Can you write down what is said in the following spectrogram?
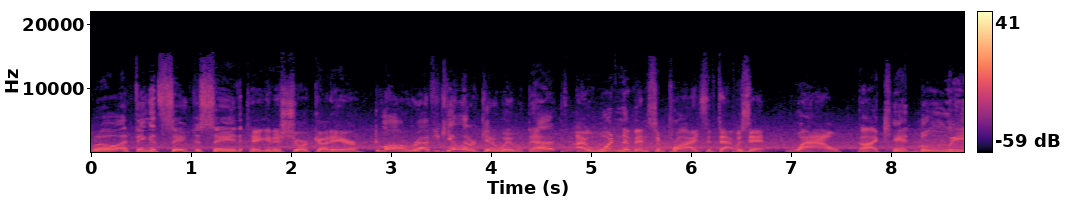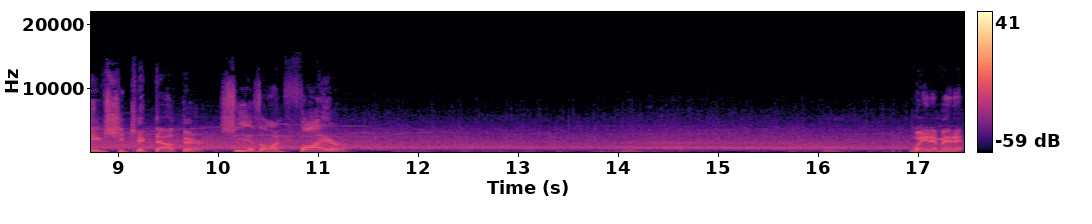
Well, I think it's safe to say that... Taking a shortcut here. Come on, Rev, you can't let her get away with that. I wouldn't have been surprised if that was it. Wow. I can't believe she kicked out there. She is on fire. Wait a minute.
